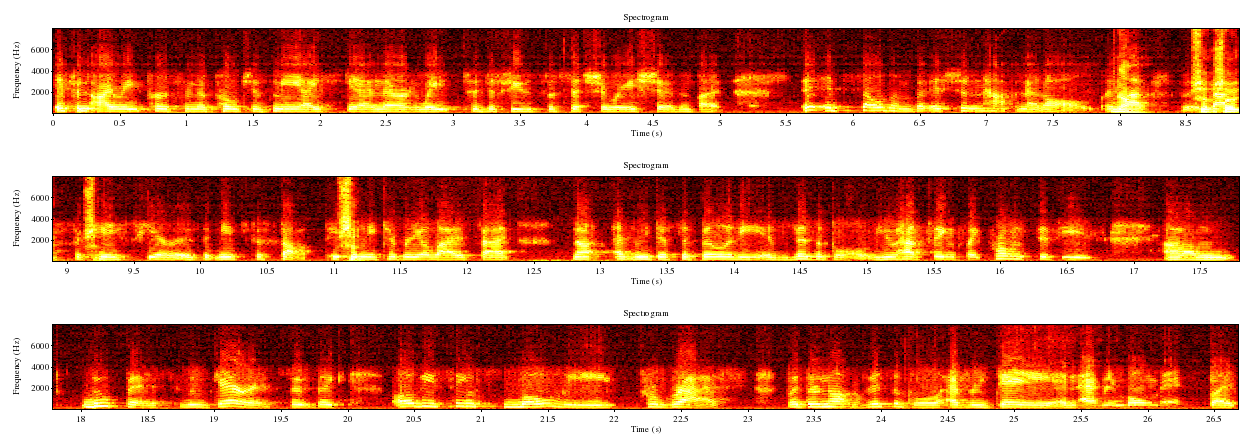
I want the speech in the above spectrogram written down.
if an irate person approaches me, I stand there and wait to diffuse the situation. But it, it's seldom, but it shouldn't happen at all. And No. that's So- that's so- the so- case here. Is it needs to stop. People need to realize that not every disability is visible. You have things like Crohn's disease, um, lupus, Lou Gehrig's. So, like all these things slowly progress, but they're not visible every day and every moment. But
